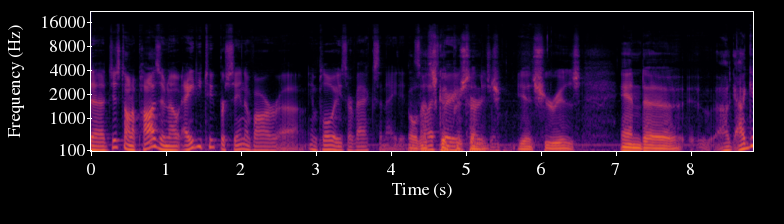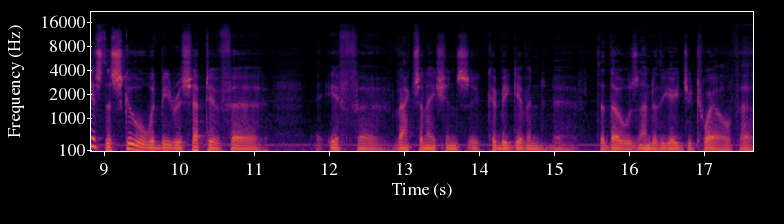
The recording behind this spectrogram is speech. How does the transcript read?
uh, just on a positive note, 82% of our uh, employees are vaccinated. Oh, so that's, that's good very percentage. Yeah, it sure is. And uh, I, I guess the school would be receptive uh, if uh, vaccinations uh, could be given uh, to those under the age of 12. Uh,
